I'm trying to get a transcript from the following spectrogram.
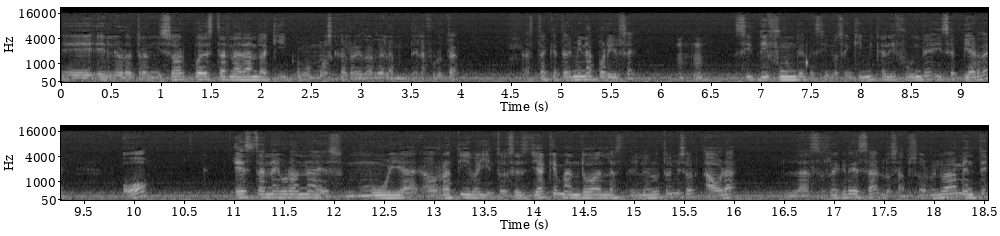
eh, el neurotransmisor puede estar nadando aquí como mosca alrededor de la, de la fruta hasta que termina por irse, sí, difunde, decimos en química, difunde y se pierde, o esta neurona es muy ahorrativa y entonces ya que mandó a las- el neurotransmisor, ahora las regresa, los absorbe nuevamente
